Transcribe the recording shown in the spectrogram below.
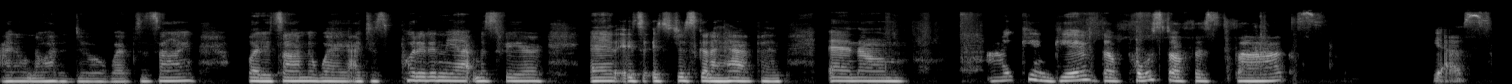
I don't know how to do a web design, but it's on the way. I just put it in the atmosphere and it's it's just gonna happen. And um, I can give the post office box. Yes.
